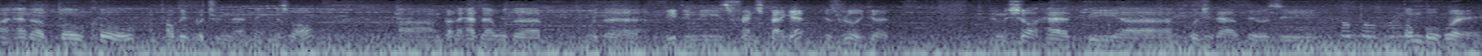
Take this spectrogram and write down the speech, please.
I had a bo kho. I'm probably butchering that name as well. Um, but I had that with a with a Vietnamese French baguette. It was really good. And Michelle had the uh, what'd you have? It was the Bum bum hoi. Bun bo Hue.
